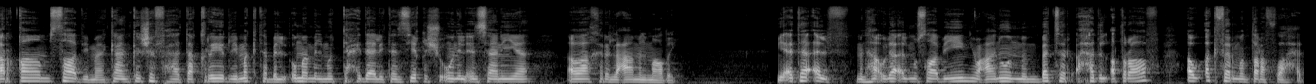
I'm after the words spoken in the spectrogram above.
أرقام صادمة كان كشفها تقرير لمكتب الأمم المتحدة لتنسيق الشؤون الإنسانية أواخر العام الماضي. مئتا ألف من هؤلاء المصابين يعانون من بتر أحد الأطراف أو أكثر من طرف واحد.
